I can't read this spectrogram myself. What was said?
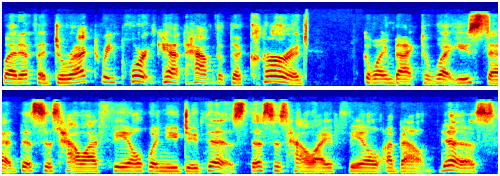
But if a direct report can't have the, the courage going back to what you said, this is how I feel when you do this. This is how I feel about this.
